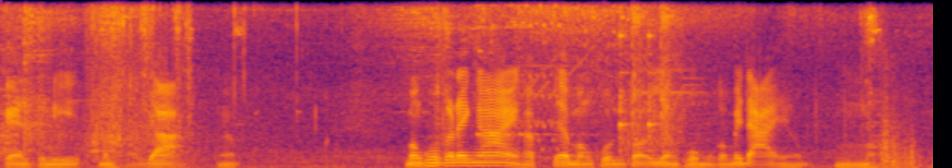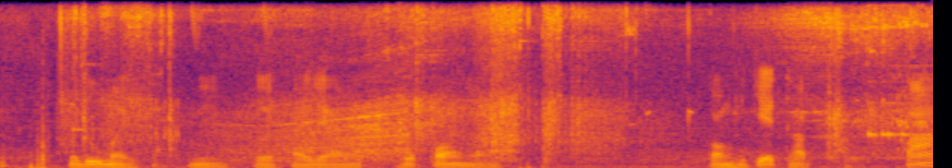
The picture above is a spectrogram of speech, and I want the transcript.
แกนตัวนี้มันหายากนะครับ บางคนก็ได้ง่ายครับ แต่บางคนก็อย่างผมก็ไม่ได้ครับมมาดูใหม่ นี่เปิดไปแล้วหกกล่องแล้วกล่องที่เจ็ดครับ ป้า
